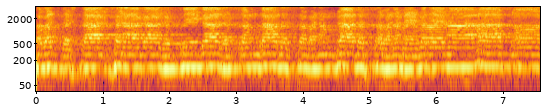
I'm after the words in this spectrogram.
भवद्यष्टाक्षरागायत्रे गायत्रम् प्रातस्य वनम् प्रातस्य वनमेव तेनाप्नोत्याज्ञा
